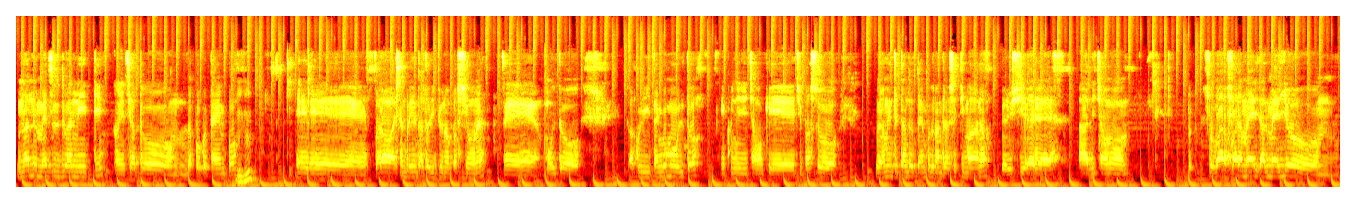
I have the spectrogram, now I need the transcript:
un anno e mezzo, due annetti. Ho iniziato mm, da poco tempo. Mhm. E- però è sempre diventata di più una passione è molto a cui tengo molto e quindi diciamo che ci passo veramente tanto tempo durante la settimana per riuscire a diciamo provare a fare me- al meglio mh,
